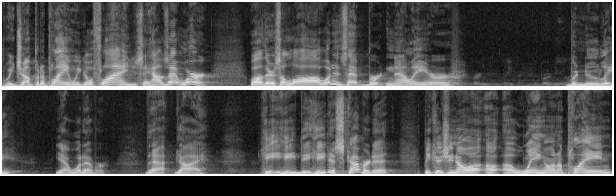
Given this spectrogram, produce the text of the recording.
We jump in a plane, we go flying. You say, how's that work? Well, there's a law. What is that, Bernoulli or Bernoulli? Yeah, whatever. That guy. He, he, he discovered it because, you know, a, a, wing on a plane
